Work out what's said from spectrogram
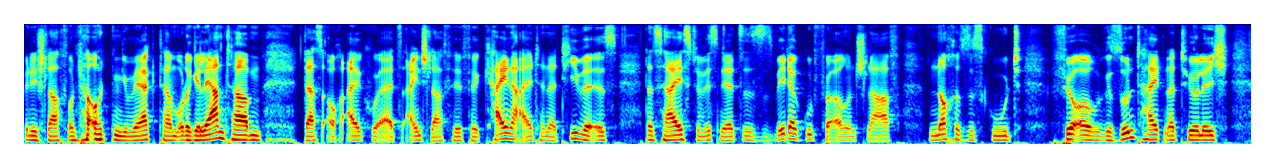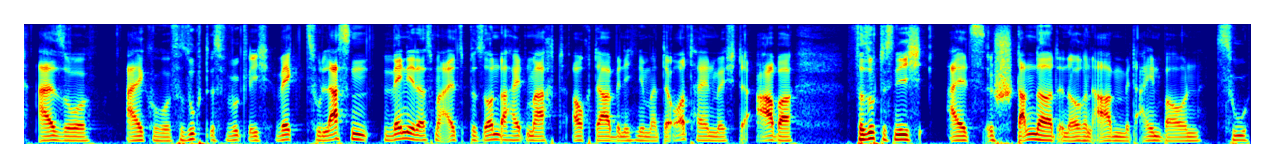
mit den Schlafwohnauten gemerkt haben oder gelernt haben, dass auch Alkohol als Einschlafhilfe keine Alternative ist. Das heißt, wir wissen jetzt, es ist weder gut für euren Schlaf, noch ist es gut für eure Gesundheit natürlich. Also Alkohol. Versucht es wirklich wegzulassen, wenn ihr das mal als Besonderheit macht. Auch da bin ich niemand, der urteilen möchte, aber versucht es nicht als Standard in euren Abend mit einbauen zu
